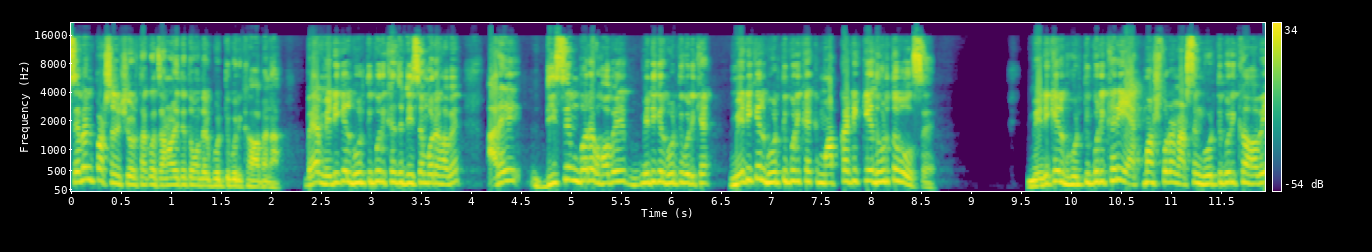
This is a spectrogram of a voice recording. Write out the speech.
সেভেন পার্সেন্ট শিওর থাকো জানুয়ারিতে তোমাদের ভর্তি পরীক্ষা হবে না। ভাইয়া মেডিকেল ভর্তি পরীক্ষা যে ডিসেম্বরে হবে, আরে ডিসেম্বরে হবে মেডিকেল ভর্তি পরীক্ষা। মেডিকেল ভর্তি পরীক্ষাকে মাপকাঠি কে ধরতে বলছে? মেডিকেল ভর্তি পরীক্ষারই এক মাস পরে নার্সিং ভর্তি পরীক্ষা হবে,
